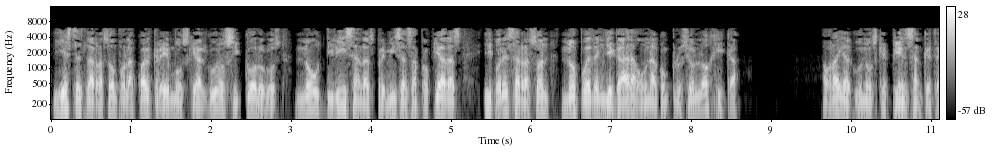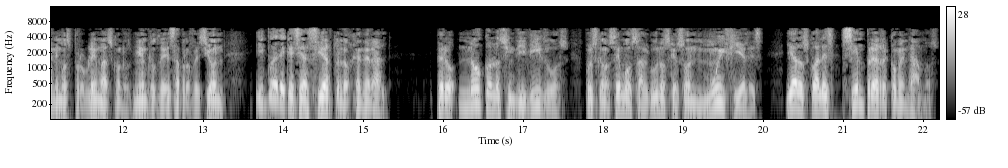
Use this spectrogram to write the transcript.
y esta es la razón por la cual creemos que algunos psicólogos no utilizan las premisas apropiadas y por esa razón no pueden llegar a una conclusión lógica. Ahora hay algunos que piensan que tenemos problemas con los miembros de esa profesión, y puede que sea cierto en lo general pero no con los individuos, pues conocemos algunos que son muy fieles y a los cuales siempre recomendamos.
